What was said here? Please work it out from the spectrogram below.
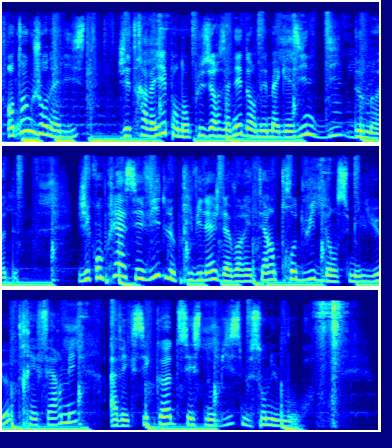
En tant que journaliste, j'ai travaillé pendant plusieurs années dans des magazines dits de mode. J'ai compris assez vite le privilège d'avoir été introduite dans ce milieu, très fermé, avec ses codes, ses snobismes, son humour.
